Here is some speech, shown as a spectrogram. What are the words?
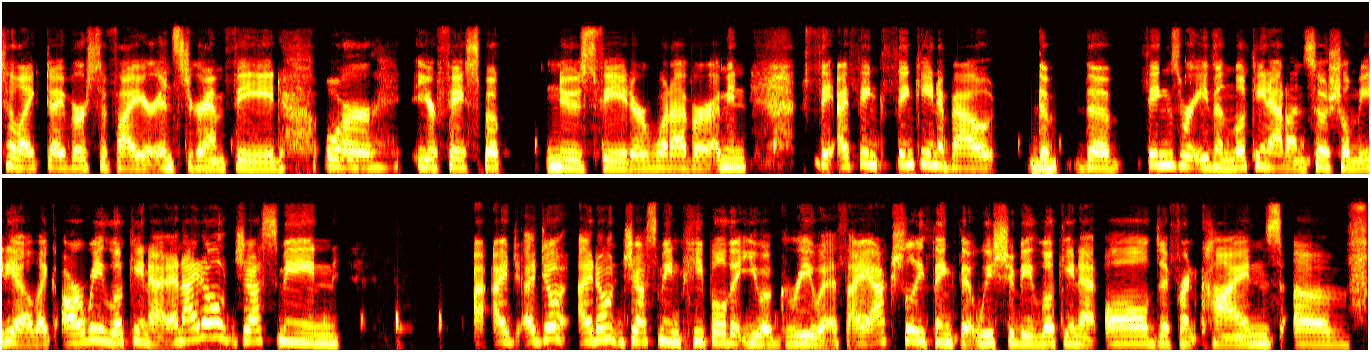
to like diversify your Instagram feed or your Facebook news feed or whatever. I mean, th- I think thinking about the the things we're even looking at on social media, like are we looking at? And I don't just mean I, I, don't I don't just mean people that you agree with. I actually think that we should be looking at all different kinds of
